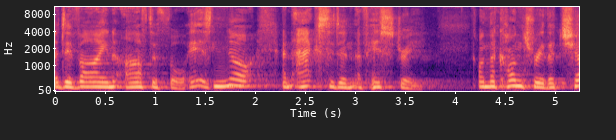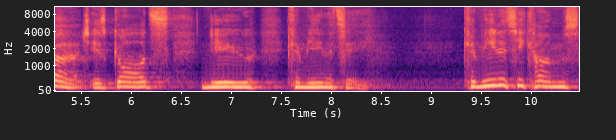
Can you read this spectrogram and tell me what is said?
a divine afterthought, it is not an accident of history. On the contrary, the church is God's new community. Community comes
